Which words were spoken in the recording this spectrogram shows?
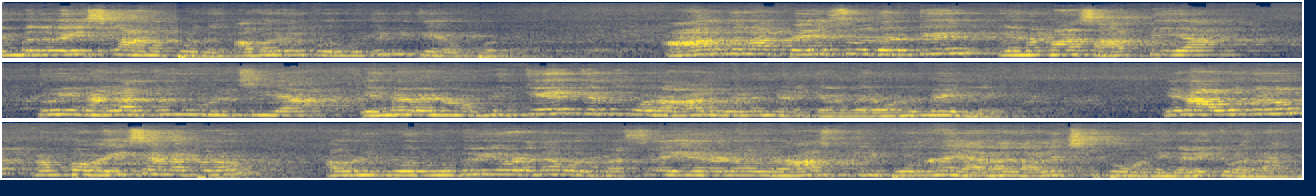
எண்பது வயசுக்கு ஆனப்போது அவர்களுக்கு ஒரு உதவி தேவைப்படும். ஆறுதலாக பேசுவதற்கு என்னம்மா சாப்பிட்டியா? தூங்கி நல்லா தூங்கி முடிச்சியா என்ன வேணும்? அப்படின்னு கேட்கறதுக்கு ஒரு ஆள் வேணும்னு நினைக்கிறாங்க வேறு ஒன்றுமே இல்லை. ஏன்னா அவங்களும் ரொம்ப வயசானப்புறம் அவர்களுக்கு ஒரு உதவியோடு தான் ஒரு பஸ்ஸில் ஏறணும் ஒரு ஆஸ்பத்திரி போகணும்னா யாராவது அழைச்சிட்டு போக வேண்டிய நிலைக்கு வர்றாங்க.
